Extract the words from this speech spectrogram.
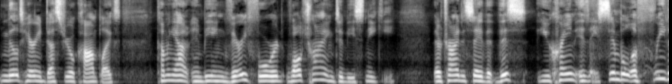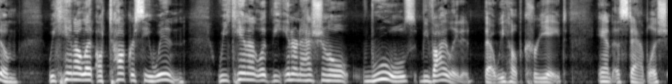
military industrial complex coming out and being very forward while trying to be sneaky. They're trying to say that this Ukraine is a symbol of freedom. We cannot let autocracy win. We cannot let the international rules be violated that we help create and establish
